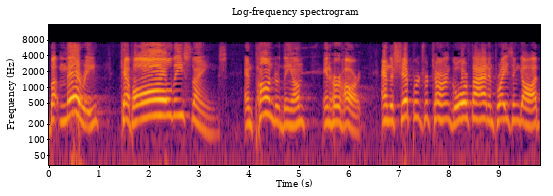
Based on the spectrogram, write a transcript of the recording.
But Mary kept all these things and pondered them in her heart. And the shepherds returned, glorified and praising God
